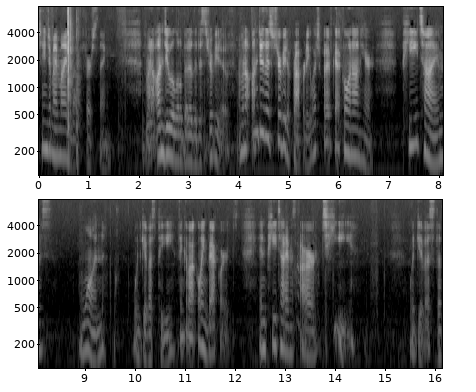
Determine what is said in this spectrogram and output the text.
Changing my mind about the first thing. I'm going to undo a little bit of the distributive. I'm going to undo the distributive property. Watch what I've got going on here. p times 1 would give us p. Think about going backwards and p times rt would give us the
